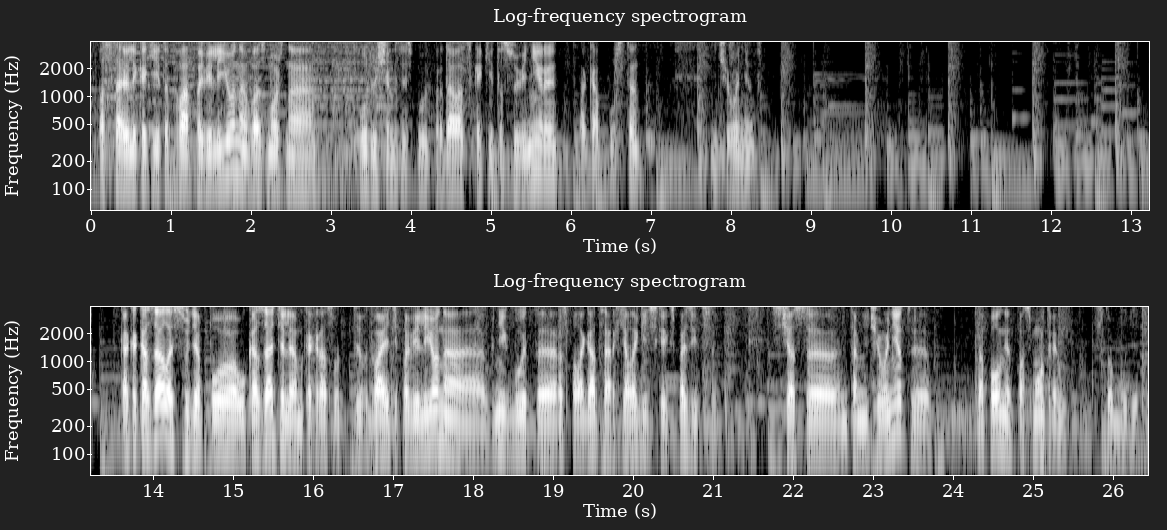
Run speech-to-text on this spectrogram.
Поставили какие-то два павильона. Возможно, в будущем здесь будут продаваться какие-то сувениры. Пока пусто. Ничего нет. Как оказалось, судя по указателям, как раз вот два эти павильона, в них будет э, располагаться археологическая экспозиция. Сейчас э, там ничего нет, э, дополнят, посмотрим, что будет.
